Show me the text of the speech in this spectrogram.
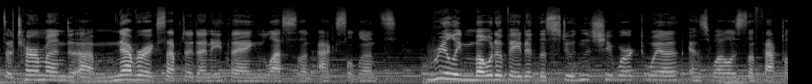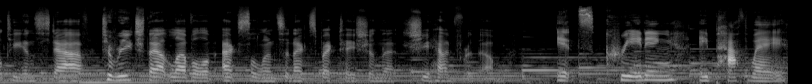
determined, um, never accepted anything less than excellence, really motivated the students she worked with, as well as the faculty and staff, to reach that level of excellence and expectation that she had for them. It's creating a pathway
